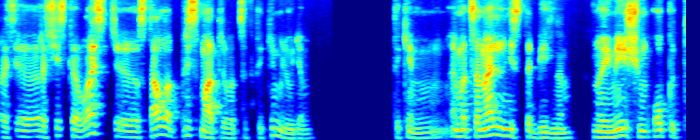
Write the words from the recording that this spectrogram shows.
э, российская власть стала присматриваться к таким людям, таким эмоционально нестабильным, но имеющим опыт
